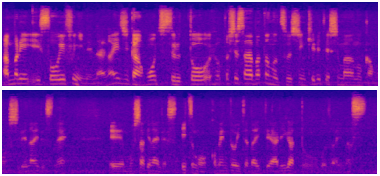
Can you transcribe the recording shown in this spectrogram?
あんまりそういうふうにね、長い時間放置すると、ひょっとしてサーバーとの通信切れてしまうのかもしれないですね。えー、申し訳ないです。いつもコメントをいただいてありがとうございます。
